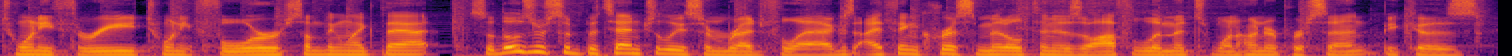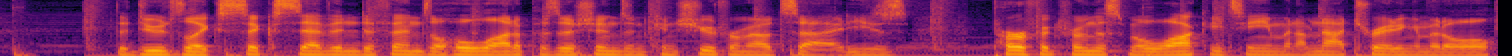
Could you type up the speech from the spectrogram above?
23, 24, something like that. So those are some potentially some red flags. I think Khris Middleton is off limits 100% because the dude's like six seven, defends a whole lot of positions, and can shoot from outside. He's perfect from this Milwaukee team, and I'm not trading him at all.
